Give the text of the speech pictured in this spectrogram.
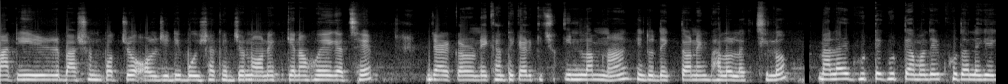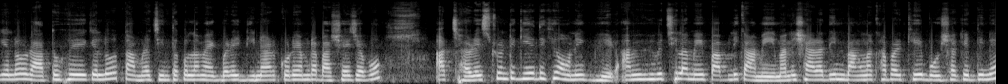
মাটির বাসনপত্র অলরেডি বৈশাখের জন্য অনেক কেনা হয়ে গেছে। যার কারণে এখান থেকে আর কিছু কিনলাম না, কিন্তু দেখতে অনেক ভালো লাগছিল। মেলায় ঘুরতে ঘুরতে আমাদের ক্ষুধা লেগে গেল, রাতও হয়ে গেল, তো আমরা চিন্তা করলাম একবারে ডিনার করে আমরা বাসায় যাব। আচ্ছা রেস্টুরেন্টে গিয়ে দেখি অনেক ভিড়। আমি ভেবেছিলাম এই পাবলিক আমি মানে সারাদিন বাংলা খাবার খেয়ে বৈশাখের দিনে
